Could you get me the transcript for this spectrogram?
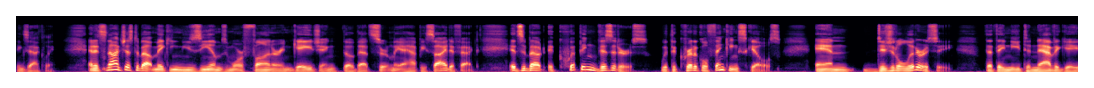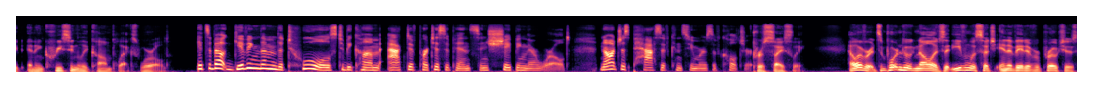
Exactly. And it's not just about making museums more fun or engaging, though that's certainly a happy side effect. It's about equipping visitors with the critical thinking skills and digital literacy that they need to navigate an increasingly complex world. It's about giving them the tools to become active participants in shaping their world, not just passive consumers of culture. Precisely. However, it's important to acknowledge that even with such innovative approaches,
